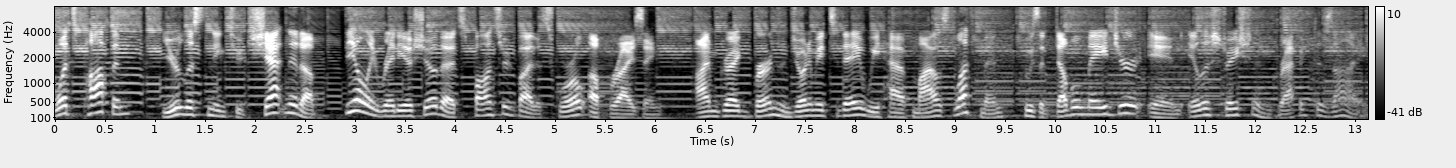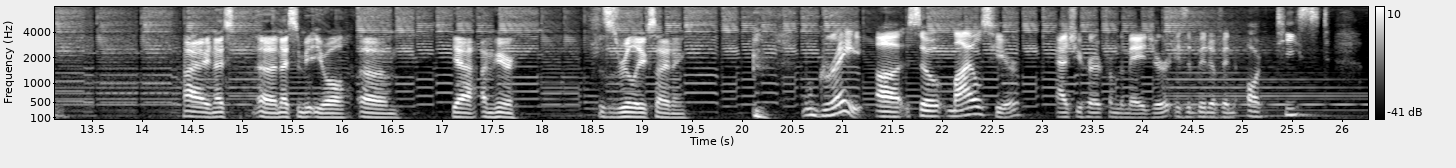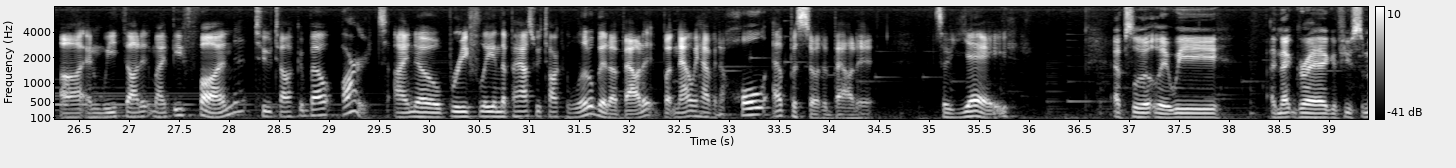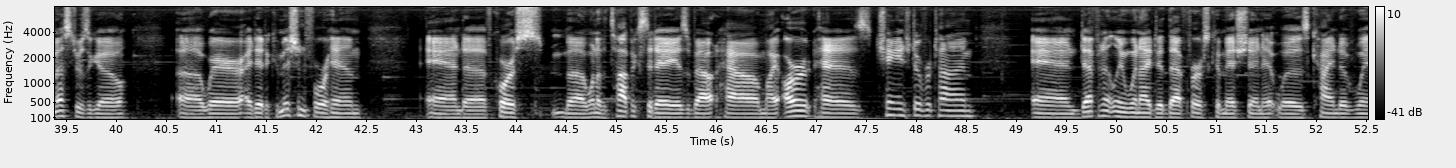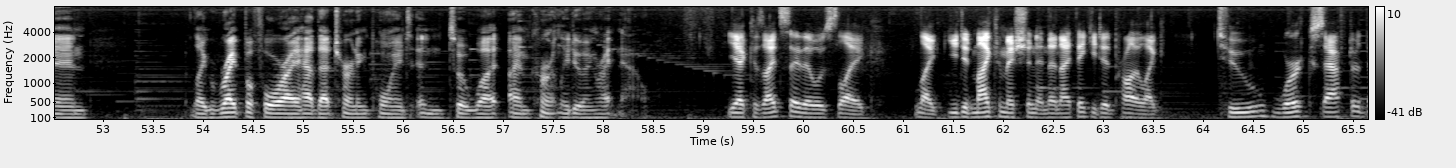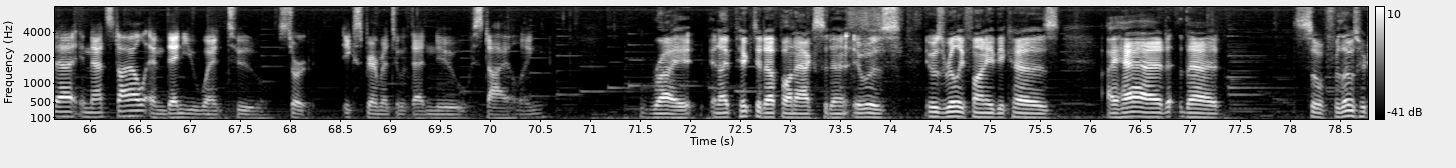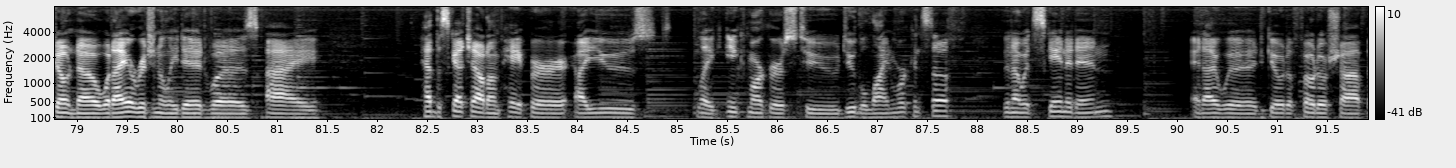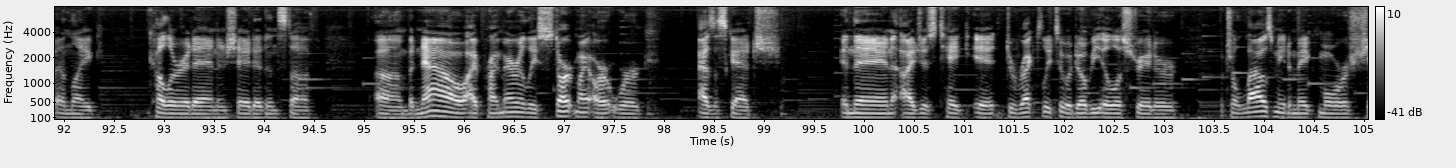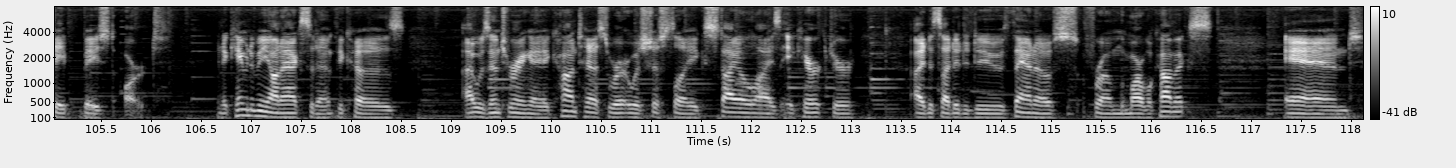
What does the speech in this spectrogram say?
What's poppin'? You're listening to Chatting It Up, the only radio show that's sponsored by the Squirrel Uprising. I'm Greg Burns, and joining me today we have Miles Leffman, who's a double major in illustration and graphic design. Hi, nice, uh, nice to meet you all. Um, yeah, I'm here. This is really exciting. Well, great. Uh, so Miles here, as you heard from the major, is a bit of an artiste, uh, and we thought it might be fun to talk about art. I know briefly in the past we talked a little bit about it, but now we have a whole episode about it. So yay! Absolutely. We, I met Greg a few semesters ago, uh, where I did a commission for him, and uh, of course, uh, one of the topics today is about how my art has changed over time. And definitely, when I did that first commission, it was kind of when, like, right before I had that turning point into what I'm currently doing right now. Yeah, because I'd say that was like, like you did my commission, and then I think you did probably like two works after that in that style, and then you went to start experimenting with that new styling. Right, and I picked it up on accident. It was it was really funny because I had that. So for those who don't know, what I originally did was I had the sketch out on paper. I used like ink markers to do the line work and stuff. Then I would scan it in, and I would go to Photoshop and like color it in and shade it and stuff. Um, but now I primarily start my artwork as a sketch and then I just take it directly to Adobe Illustrator, which allows me to make more shape based art. And it came to me on accident because I was entering a contest where it was just like stylize a character. I decided to do Thanos from the Marvel Comics, and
